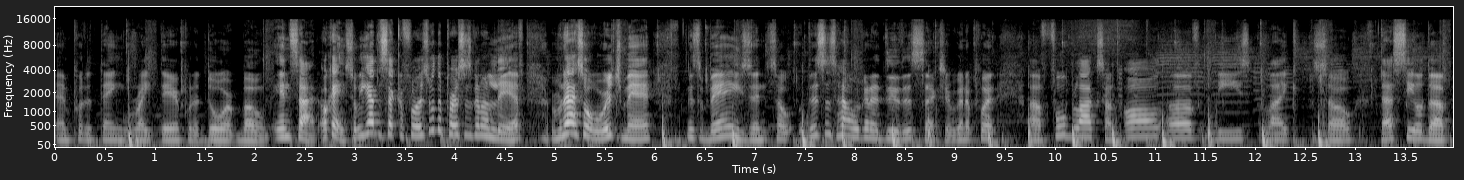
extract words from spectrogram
And put a thing right there. Put a door. Boom. Inside. Okay, so we got the second floor. This is where the person's gonna live. That's so rich, man. It's amazing. So this is how we're gonna do this section. We're gonna put uh, full blocks on all of these, like so. That's sealed up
